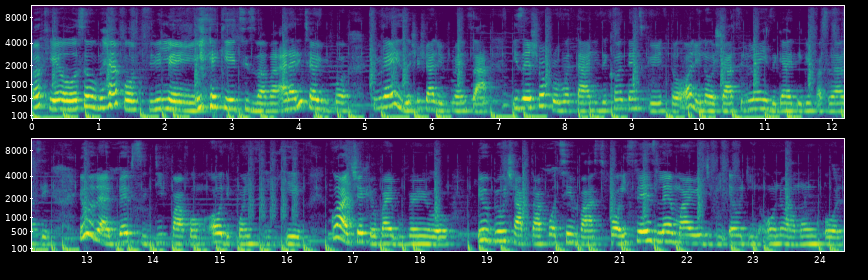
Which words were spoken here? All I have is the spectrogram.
Okay, oh, so we have for Timileyin, aka Tis Baba, and I didn't tell you before, Timileyin is a social influencer He's a show promoter and he's a content creator. All you know, Sha Timileyin is a guy with a great personality. Even though I beg to differ from all the points he gave, go and check your Bible very well. Hebrew chapter 14, verse 4, it says, Let marriage be held in honor among all,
